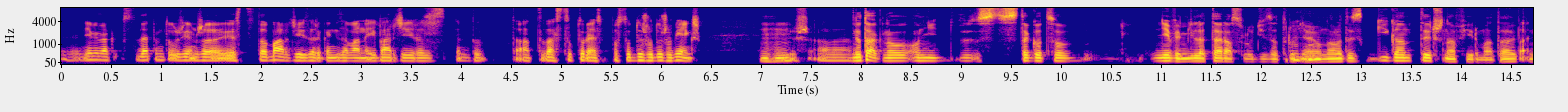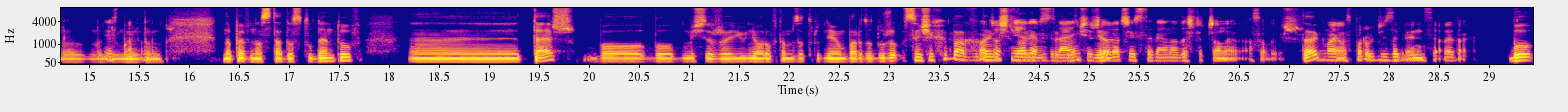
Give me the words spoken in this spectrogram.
Nie wiem jak z Tedepem to już wiem, że jest to bardziej zorganizowane i bardziej roz, ta, ta struktura jest po prostu dużo, dużo większa Mhm. już, ale... No tak, no oni z, tego, co nie wiem, ile teraz ludzi zatrudniają, Mhm. no ale to jest gigantyczna firma, tak? Tak, no, no, nie na mają pewno. tam na pewno stado studentów. Eee, też, bo, bo myślę, że juniorów tam zatrudniają bardzo dużo. W sensie chyba wydaje mi Chociaż się, nie że wiem, wydaje mi się, że raczej stawiają na doświadczone osoby już. Tak? Mają sporo ludzi z zagranicy, ale tak. Bo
